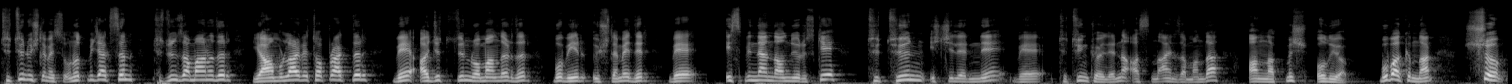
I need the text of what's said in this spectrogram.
tütün üçlemesi unutmayacaksın. Tütün zamanıdır, yağmurlar ve topraktır ve acı tütün romanlarıdır. Bu bir üçlemedir ve isminden de anlıyoruz ki tütün işçilerini ve tütün köylerini aslında aynı zamanda anlatmış oluyor. Bu bakımdan şu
